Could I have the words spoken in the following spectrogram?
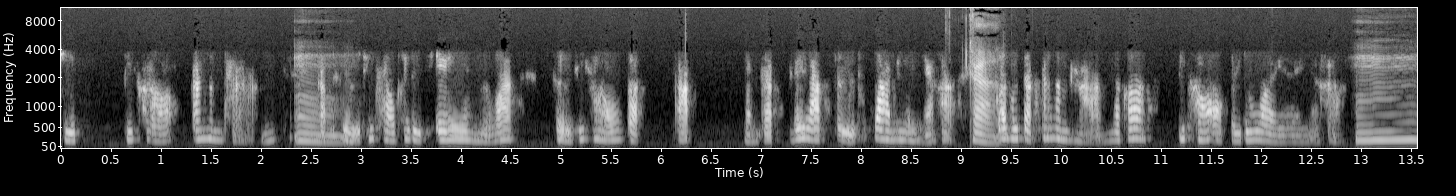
คิดวิเคราะห์ตั้งคำถามอืมกับสื่อที่เขาผลิตเอง หรือว่าสื่อที่เขาแบบรับเหมือนกับได้รับสื่อทุกวันอะไรอย่างเงี้ยค่ะค่ะก็รู้จักตั้งคำถามแล้วก็วิเคราะห์ออกไปด้วยอะไรอย่างเงี้ยค่ะ อืม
